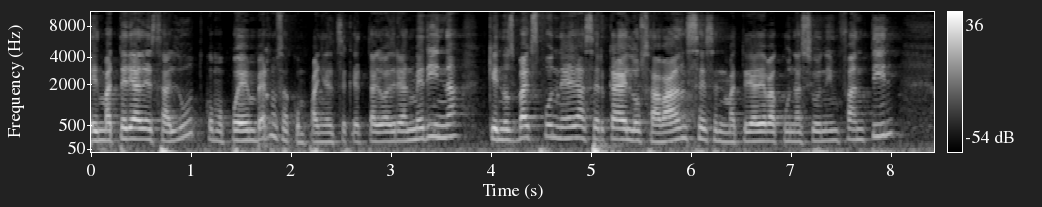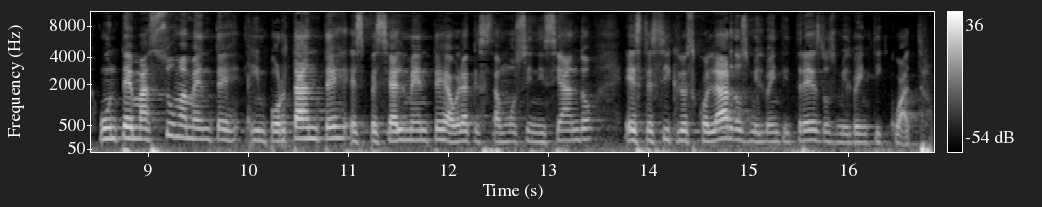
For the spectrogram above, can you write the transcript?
En materia de salud, como pueden ver, nos acompaña el secretario Adrián Medina, que nos va a exponer acerca de los avances en materia de vacunación infantil, un tema sumamente importante, especialmente ahora que estamos iniciando este ciclo escolar 2023-2024.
